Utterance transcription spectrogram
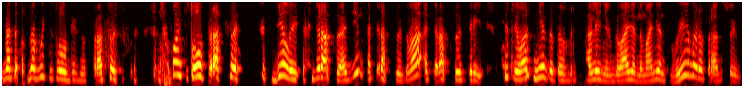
Ребята, забудьте слово бизнес-процессы. Запомните слово процесс. Сделай операцию 1, операцию 2, операцию 3. Если у вас нет этого представления в голове на момент выбора франшизы,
